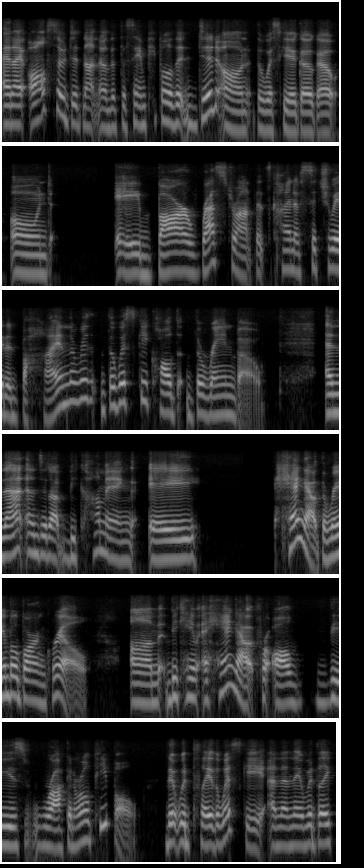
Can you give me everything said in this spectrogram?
And I also did not know that the same people that did own the Whiskey a Go Go owned a bar restaurant that's kind of situated behind the the whiskey called the Rainbow. And that ended up becoming a hangout, the Rainbow Bar and Grill um, became a hangout for all these rock and roll people that would play the whiskey and then they would like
